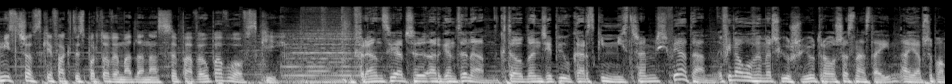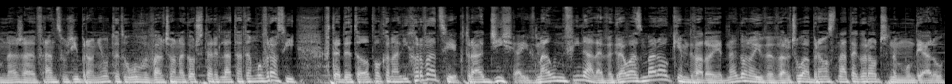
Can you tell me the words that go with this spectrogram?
Mistrzowskie fakty sportowe ma dla nas Paweł Pawłowski. Francja czy Argentyna? Kto będzie piłkarskim mistrzem świata? Finałowy mecz już jutro o 16, a ja przypomnę, że Francuzi bronią tytułu wywalczonego 4 lata temu w Rosji. Wtedy to pokonali Chorwację, która dzisiaj w małym finale wygrała z Marokiem 2 do 1, no i wywalczyła brąz na tegorocznym mundialu.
